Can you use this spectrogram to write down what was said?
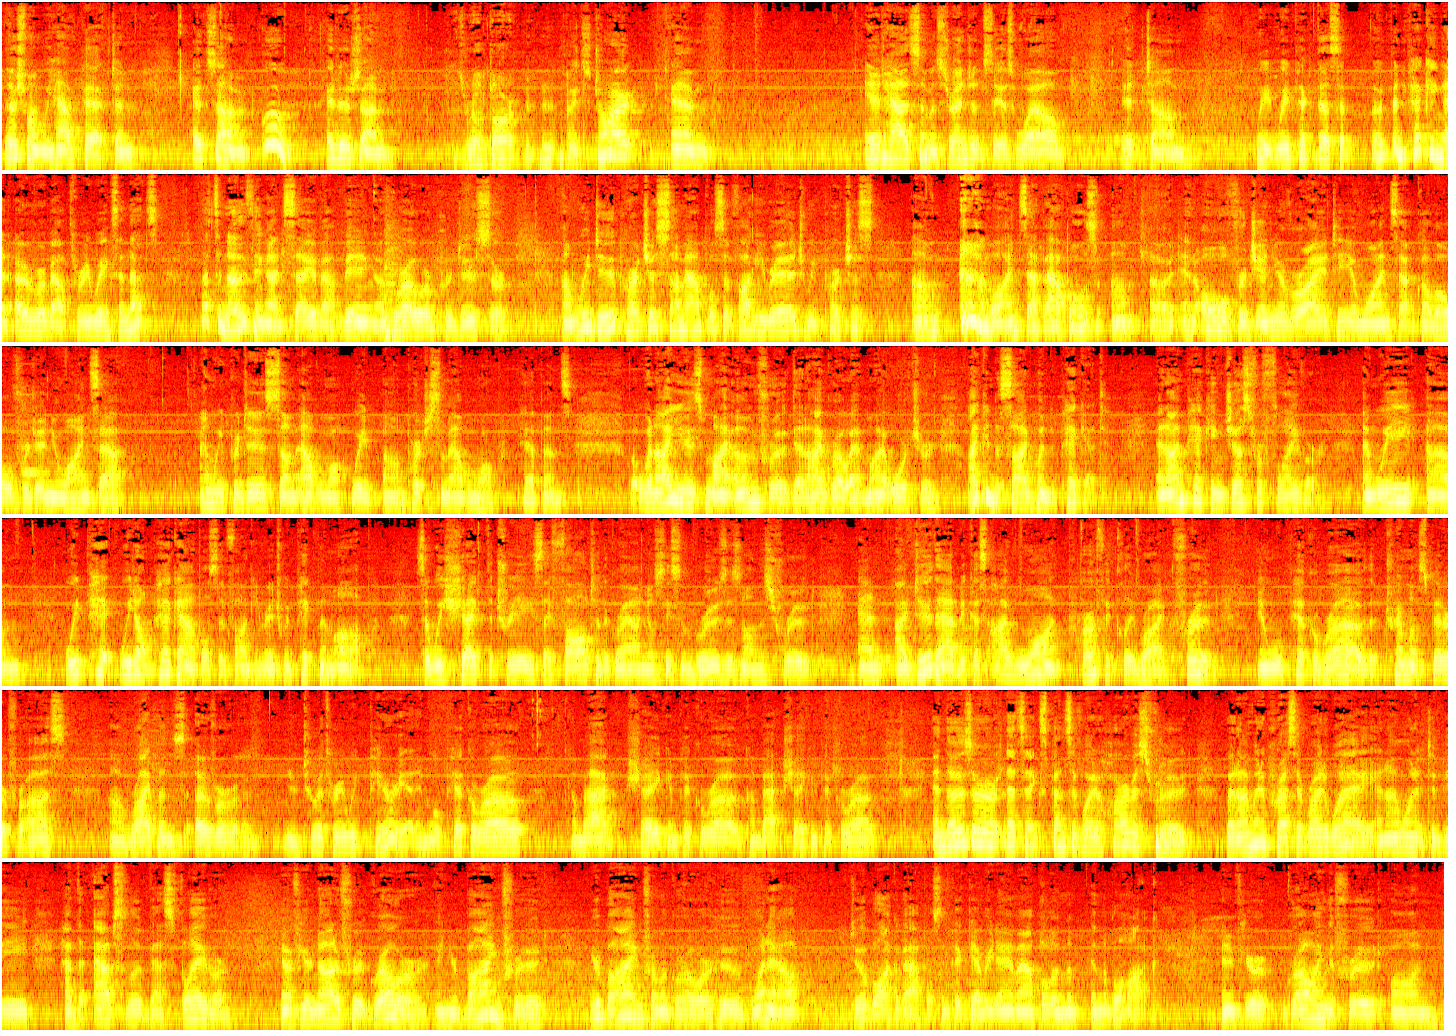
This one we have picked, and it's um, it is um, It's real tart. it's tart and it has some astringency as well. It um, we we picked this up. We've been picking it over about three weeks, and that's that's another thing I'd say about being a grower producer. Um, we do purchase some apples at Foggy Ridge. We purchase um, Winesap apples, um, uh, an old Virginia variety of Winesap called Old Virginia Winesap and we produce some Albemarle. We um, purchase some Albemarle pippins. But when I use my own fruit that I grow at my orchard, I can decide when to pick it, and I'm picking just for flavor. And we um, we pick we don't pick apples at Foggy Ridge. We pick them up. So we shake the trees; they fall to the ground. You'll see some bruises on this fruit, and I do that because I want perfectly ripe fruit. And we'll pick a row that Tremlett's bitter for us uh, ripens over a you know, two or three week period, and we'll pick a row, come back, shake and pick a row, come back, shake and pick a row, and those are that's an expensive way to harvest fruit. But I'm going to press it right away, and I want it to be have the absolute best flavor. Now, if you're not a fruit grower and you're buying fruit, you're buying from a grower who went out to a block of apples and picked every damn apple in the in the block. And if you're growing the fruit on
